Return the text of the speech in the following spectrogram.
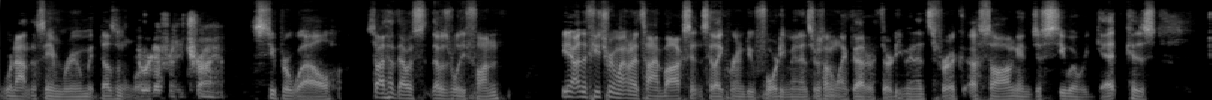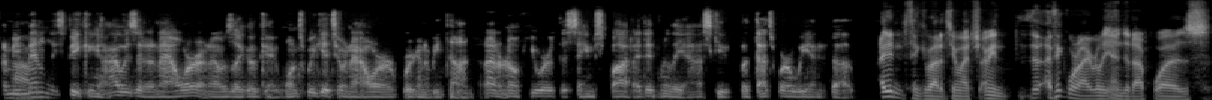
we're not in the same room. It doesn't work. We're definitely trying. super well. So I thought that was that was really fun. You know, in the future we might want to time box it and say like we're gonna do 40 minutes or something like that, or 30 minutes for a, a song, and just see where we get. Because I mean, Um, mentally speaking, I was at an hour and I was like, okay, once we get to an hour, we're going to be done. And I don't know if you were at the same spot. I didn't really ask you, but that's where we ended up. I didn't think about it too much. I mean, th- I think where I really ended up was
